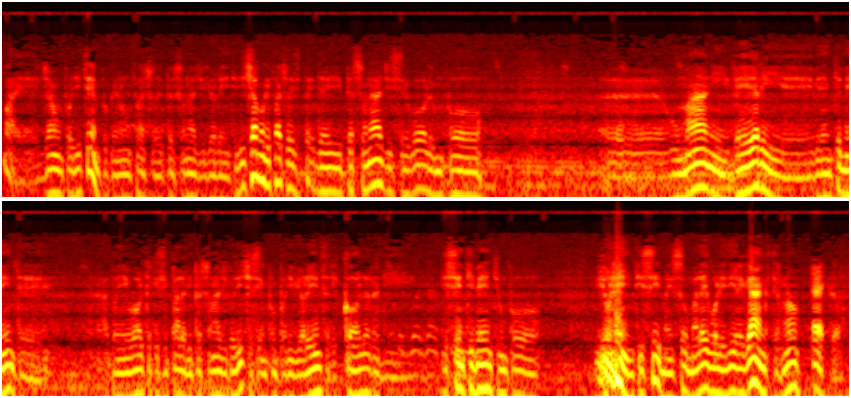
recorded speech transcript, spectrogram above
Ma è già un po' di tempo che non faccio dei personaggi violenti. Diciamo che faccio dei, dei personaggi, se vuole, un po' eh, umani, veri e evidentemente ad ogni volta che si parla di personaggi così c'è sempre un po' di violenza, di collera, di, di sentimenti un po' violenti, sì, ma insomma lei vuole dire gangster, no? Ecco.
